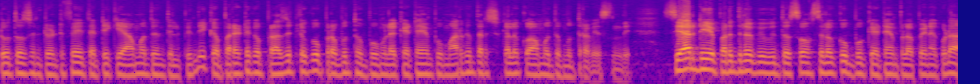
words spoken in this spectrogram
two thousand twenty five థర్టీకి ఆమోదం తెలిపింది. ఇక పర్యాటక ప్రాజెక్టులకు ప్రభుత్వ భూముల కేటాయింపు మార్గదర్శకాలకు ఆమోద ముద్ర వేసింది. సిఆర్డీఏ పరిధిలో వివిధ సంస్థలకు భూ కేటాయింపులపైన కూడా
